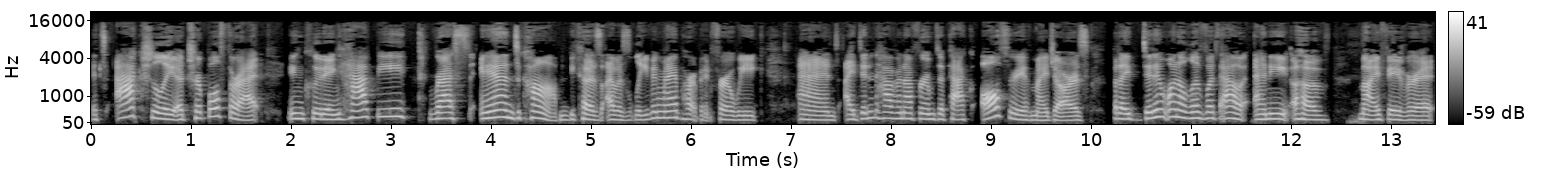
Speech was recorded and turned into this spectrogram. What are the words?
it's actually a triple threat, including happy, rest, and calm, because I was leaving my apartment for a week and I didn't have enough room to pack all three of my jars, but I didn't want to live without any of my favorite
